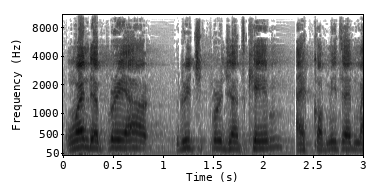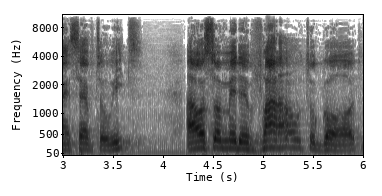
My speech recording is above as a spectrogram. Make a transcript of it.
When the prayer reach project came, I committed myself to it. I also made a vow to God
